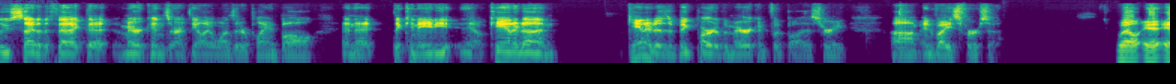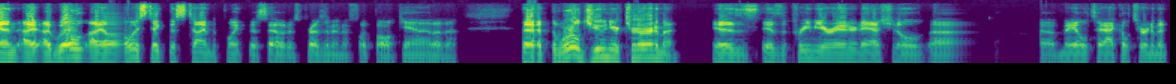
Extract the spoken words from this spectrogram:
lose sight of the fact that Americans aren't the only ones that are playing ball, and that the Canadian, you know, Canada and Canada is a big part of American football history, um, and vice versa. Well, and, and I, I, will. I always take this time to point this out as president of Football Canada, that the World Junior Tournament is is the premier international. Uh, uh, male tackle tournament.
